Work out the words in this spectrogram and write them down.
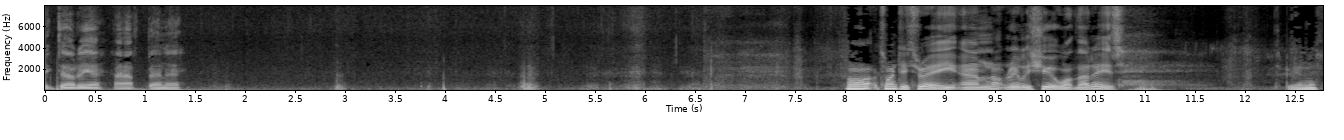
Victoria halfpenny. Well, 23, I'm not really sure what that is, to be honest.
